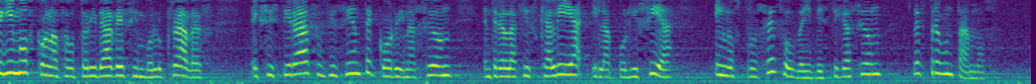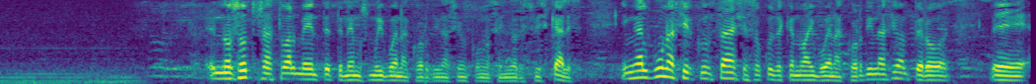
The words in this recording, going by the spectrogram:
Seguimos con las autoridades involucradas. ¿Existirá suficiente coordinación entre la Fiscalía y la Policía en los procesos de investigación? Les preguntamos. Nosotros actualmente tenemos muy buena coordinación con los señores fiscales. En algunas circunstancias ocurre que no hay buena coordinación, pero eh,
